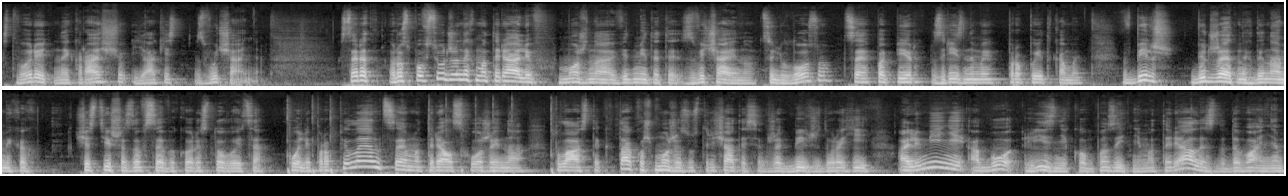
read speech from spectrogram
створюють найкращу якість звучання. Серед розповсюджених матеріалів можна відмітити звичайну целюлозу, це папір з різними пропитками. В більш бюджетних динаміках частіше за все використовується поліпропілен, це матеріал схожий на пластик. Також може зустрічатися вже більш дорогий алюміній або різні композитні матеріали з додаванням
